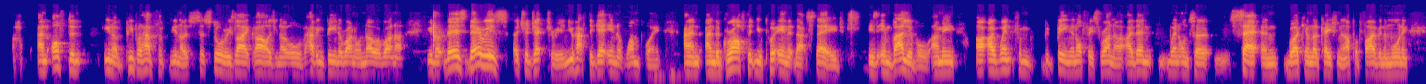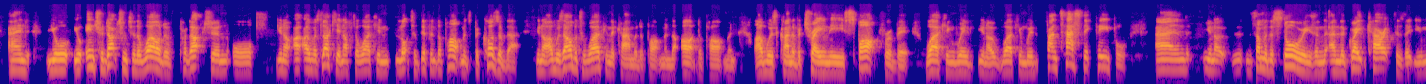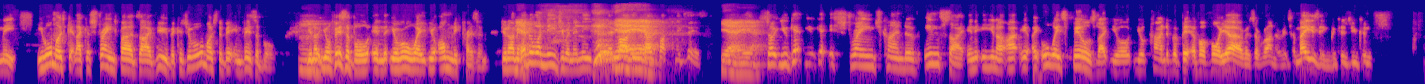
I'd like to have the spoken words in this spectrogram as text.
and often you know, people have, you know, stories like ours, you know, or having been a runner or know a runner, you know, there's, there is a trajectory and you have to get in at one point and, and the graph that you put in at that stage is invaluable. I mean, I, I went from being an office runner. I then went on to set and working on location and up at five in the morning and your your introduction to the world of production or you know I, I, was lucky enough to work in lots of different departments because of that you know, I was able to work in the camera department, the art department. I was kind of a trainee spark for a bit, working with, you know, working with fantastic people. And, you know, some of the stories and, and the great characters that you meet, you almost get like a strange bird's eye view because you're almost a bit invisible. Mm. You know, mm. you're visible in that you're always, you're omnipresent. Do you know what I mean? Yeah. Everyone needs you when they need you. They're yeah, yeah. you don't fucking exist. Yeah, yeah. So you get you get this strange kind of insight, and you know, I, it, it, always feels like you're you're kind of a bit of a voyeur as a runner. It's amazing because you can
